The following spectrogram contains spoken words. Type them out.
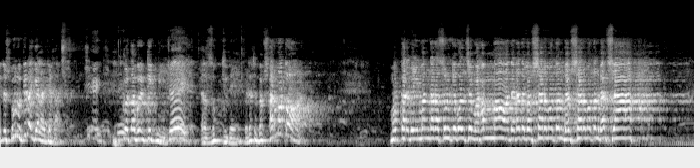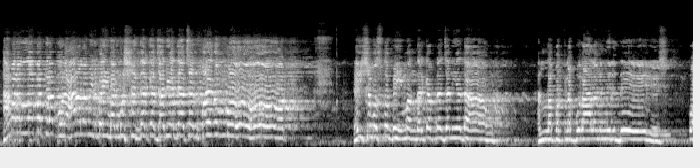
এটা শুরুতে না গেল টাকা কথা বলেন ঠিক নেই। তারা যুক্তি দেয়। এটা তো ব্যবসার মতন মক্কার বেঈমানরা রাসূলকে বলছে মুহাম্মদ এটা তো ব্যবসার মতন ব্যবসার মতন ব্যবসা। আমার আল্লাহ পাক রব্বুল আলামিন বেঈমান মুশরিকদেরকে জানিয়ে দিয়েছেন পয়গম্বর এই সমস্ত বেঈমানদারকে আপনি জানিয়ে দাও। আল্লাহ পাক রব্বুল আলামিন নির্দেশ ওয়া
